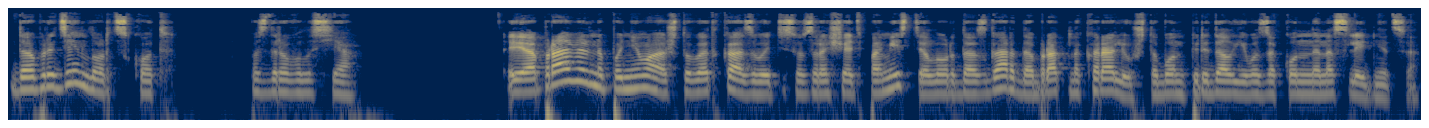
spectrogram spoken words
«Добрый день, лорд Скотт», — поздоровалась я. «Я правильно понимаю, что вы отказываетесь возвращать поместье лорда Асгарда обратно королю, чтобы он передал его законной наследнице?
